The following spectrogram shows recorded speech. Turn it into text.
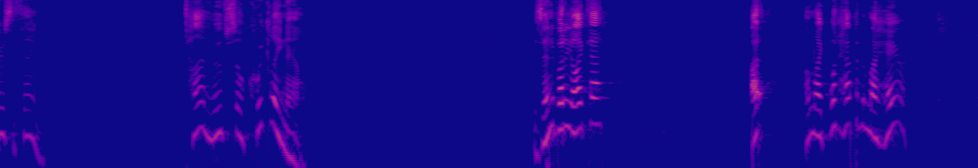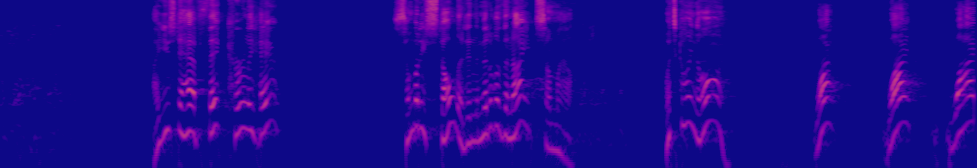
here's the thing time moves so quickly now. Is anybody like that? I, I'm like, what happened to my hair? I used to have thick, curly hair. Somebody stole it in the middle of the night somehow. What's going on? Why? Why? Why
